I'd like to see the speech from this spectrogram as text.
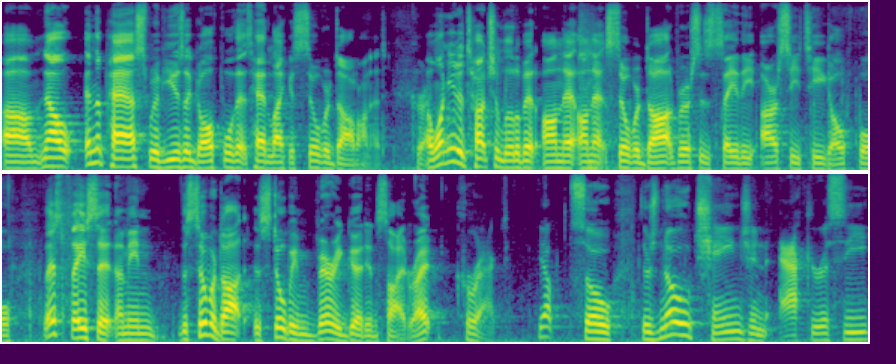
Um, now, in the past, we've used a golf ball that's had like a silver dot on it. Correct. I want you to touch a little bit on that on that silver dot versus say the RCT golf ball. Let's face it, I mean, the silver dot is still being very good inside, right? Correct. Yep. So there's no change in accuracy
